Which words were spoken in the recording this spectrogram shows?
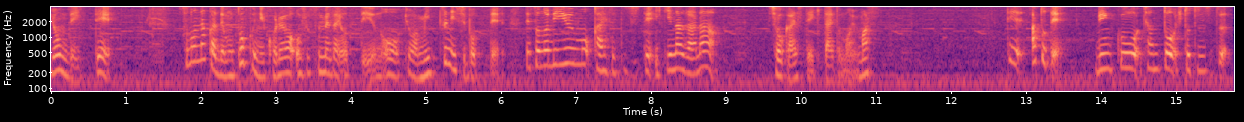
読んでいてその中でも特にこれはおすすめだよっていうのを今日は3つに絞ってでその理由も解説していきながら紹介していきたいと思いますで後でリンクをちゃんと一つずつ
